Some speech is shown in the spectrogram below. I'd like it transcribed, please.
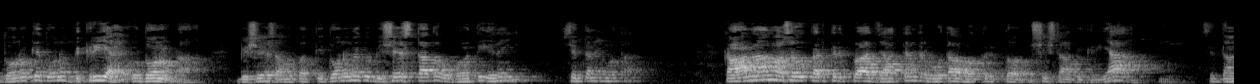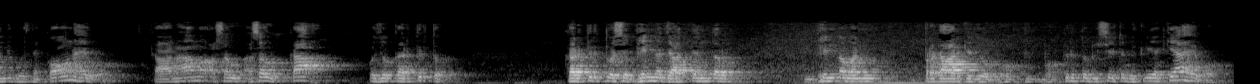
दोनों के दोनों विक्रिया है, वो दोनों का विशेष अनुपत्ति। दोनों में कोई विशेषता तो होती ही नहीं, सिद्ध नहीं होता। का नाम असौ कर्तृत्व जात्यंत्र भूता भोक्तृत्व विशिष्टाधिक्रिया सिद्धांत पूछते कौन है वो? का नाम असौ असौ का? वो जो कर्तृत्व कर्तृत्व से भिन्न जात्यंतर, भिन्न वन प्रकार के जो भोक्तृत्व विशिष्ट विक्रिया, क्या है वो?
